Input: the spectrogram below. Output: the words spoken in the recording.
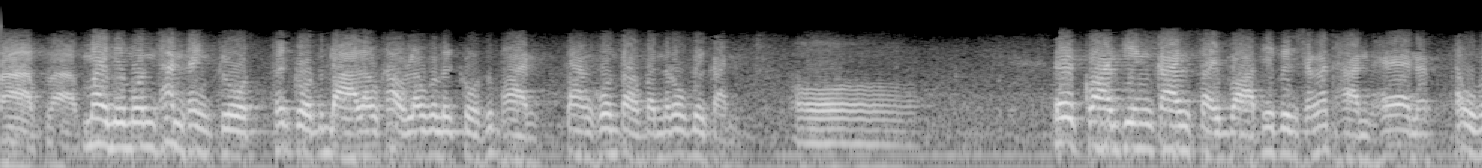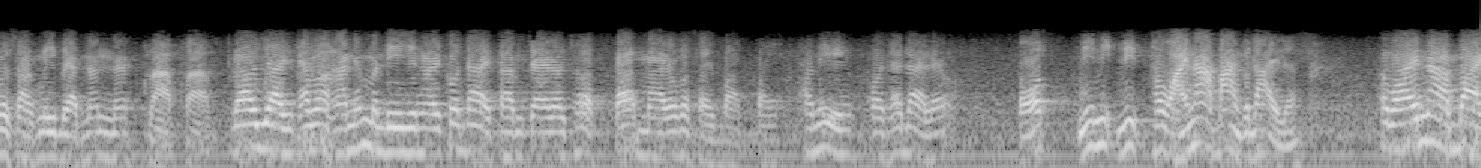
ครับครับไม่นิมนต์ท่านท่านโกรธท่านโกรธด่าเราเข้าเราก็เลยโกรธสุพานต่างคนต่างบรรนรกด้วยกันโอ้เอ้ความจริงการใส่บาตรนี่เป็นสังฆทานแท้นะถ้าอุปสรรคมีแบบนั้นนะครับครับเราอยากทำอาหารให้มันดียังไงก็ได้ตามใจเราชอบพระมาเราก็ใส่บาตรไปเท่านี้เองพอใช้ได้แล้วโอ้นี่นี่นี่ถวายหน้าบ้านก็ได้เหรอ ถวายหน้าบ้าน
